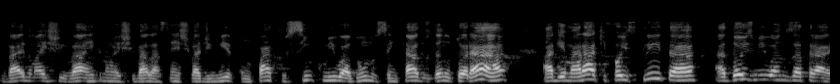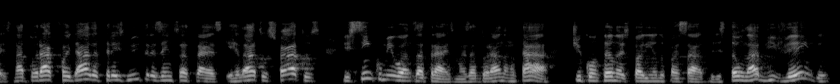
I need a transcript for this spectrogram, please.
Vai numa estivá, entra numa estivá lá, tem estivá de Mir, com 4, 5 mil alunos sentados dando Torá, a Guemará, que foi escrita há dois mil anos atrás, na Torá que foi dada 3.300 atrás, que relata os fatos de 5 mil anos atrás, mas a Torá não está te contando a historinha do passado. Eles estão lá vivendo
